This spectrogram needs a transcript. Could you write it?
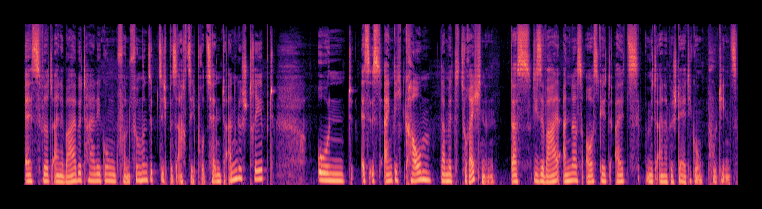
Es wird eine Wahlbeteiligung von 75 bis 80 Prozent angestrebt. Und es ist eigentlich kaum damit zu rechnen, dass diese Wahl anders ausgeht als mit einer Bestätigung Putins.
